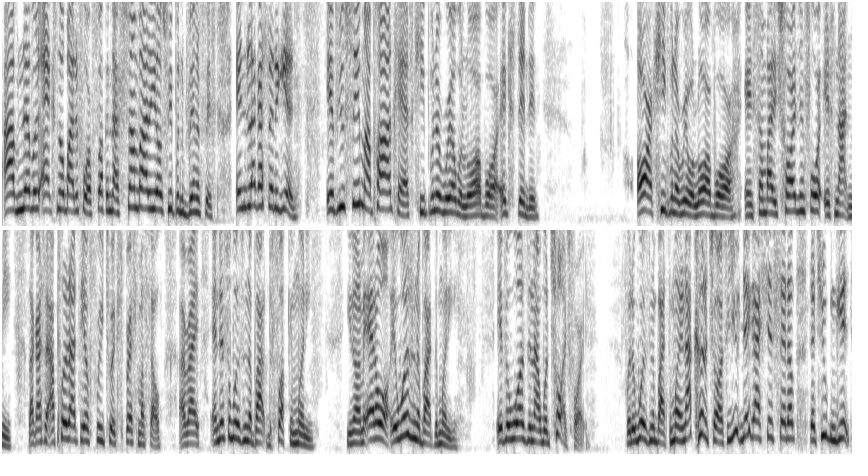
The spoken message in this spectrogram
I've never asked nobody for a fucking not somebody else reaping the benefits. And like I said again, if you see my podcast, Keeping It Real with Laura Barr Extended, or Keeping It Real with Laura Barr, and somebody charging for it, it's not me. Like I said, I put it out there free to express myself. All right. And this wasn't about the fucking money. You know what I mean? At all. It wasn't about the money. If it was, then I would charge for it. But it wasn't about the money. And I could have charged. So you, they got shit set up that you can get.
